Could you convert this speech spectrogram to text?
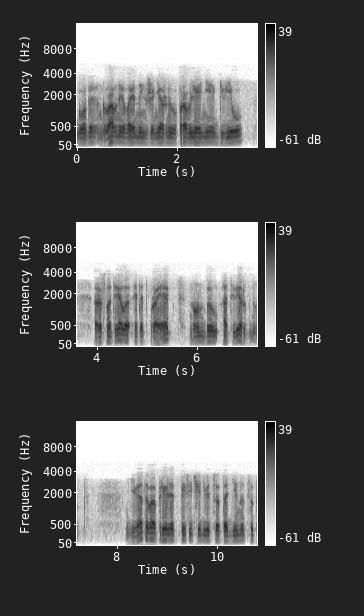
года Главное военно-инженерное управление ГВИУ рассмотрело этот проект, но он был отвергнут. 9 апреля 1911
